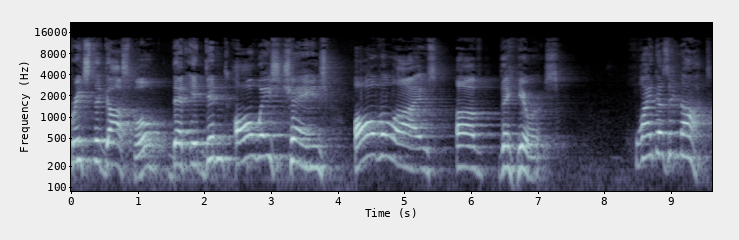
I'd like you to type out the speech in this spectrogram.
preached the gospel, that it didn't always change all the lives of the hearers. Why does it not?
